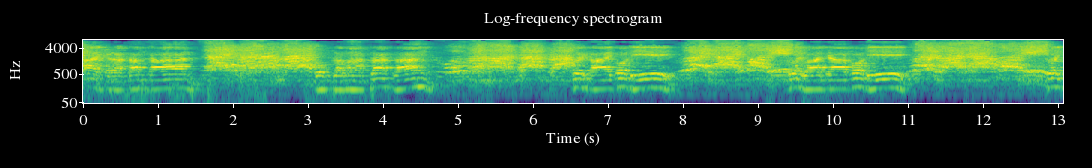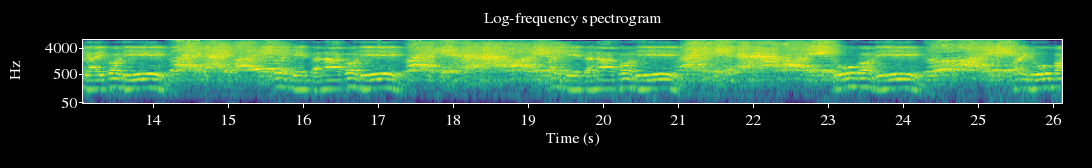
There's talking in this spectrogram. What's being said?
ได้กระทำการบกประมาทพลาดพลั้งด้วยกายก็ดี ด้วยวาจาก็ดี ด้วยใจก็ดี ด้วยเจตนาก็ดี ไม่เจตนาก็ดี รู้ก็ดี ไม่รู้ก็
